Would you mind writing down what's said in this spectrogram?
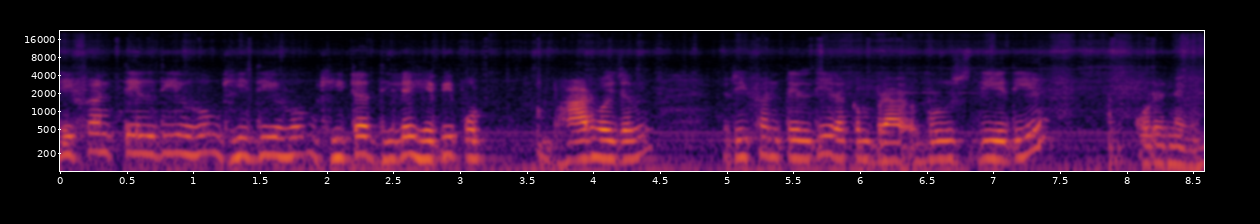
রিফাইন্ড তেল দিয়ে হোক, ঘি দিয়ে হোক, ঘিটা দিলে হেভি ভার হয়ে যাবে। রিফাইন্ড তেল দিয়ে এরকম ব্রুশ দিয়ে দিয়ে করে নেবেন।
